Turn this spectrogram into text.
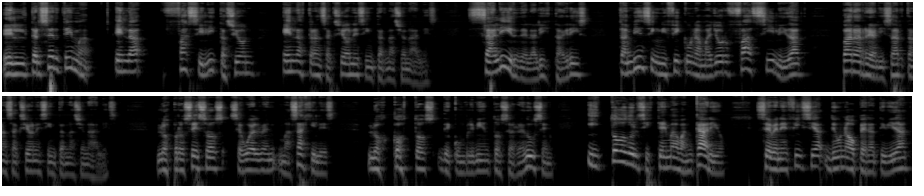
El tercer tema es la facilitación en las transacciones internacionales. Salir de la lista gris también significa una mayor facilidad para realizar transacciones internacionales. Los procesos se vuelven más ágiles, los costos de cumplimiento se reducen y todo el sistema bancario se beneficia de una operatividad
